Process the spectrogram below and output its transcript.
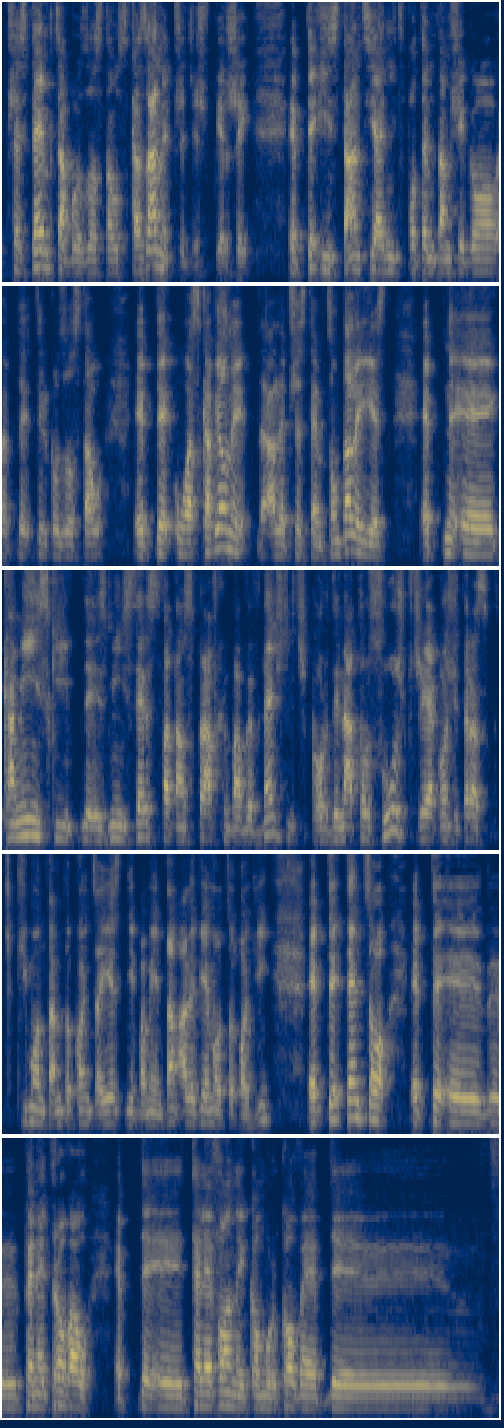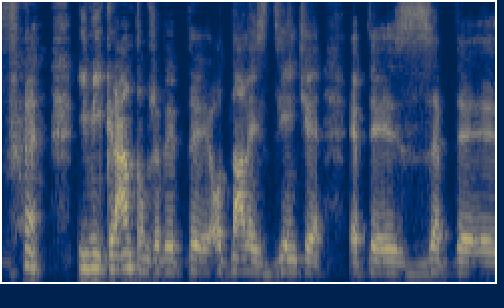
przestępca, bo został skazany przecież w pierwszej e, instancji, a nic potem tam się go e, tylko został e, ułaskawiony, ale przestępcą dalej jest. E, e, Kamiński z Ministerstwa tam Spraw chyba wewnętrznych, czy koordynator służb, czy jak on się teraz, kim on tam do końca jest, nie pamiętam, ale wiem o co chodzi. E, Ten, co e, e, penetrował e, e, telefony komórkowe e, imigrantom, żeby e, odnaleźć zdjęcie e, z, e,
